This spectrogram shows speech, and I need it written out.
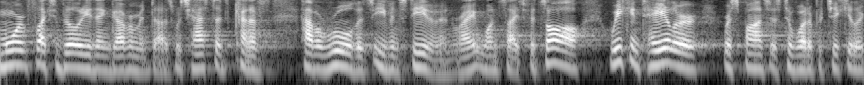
More flexibility than government does, which has to kind of have a rule that's even Steven, right? One size fits all. We can tailor responses to what a particular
